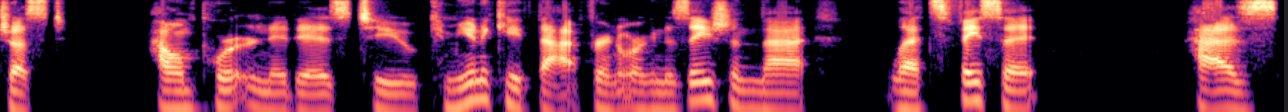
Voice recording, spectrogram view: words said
just how important it is to communicate that for an organization that, let's face it, has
